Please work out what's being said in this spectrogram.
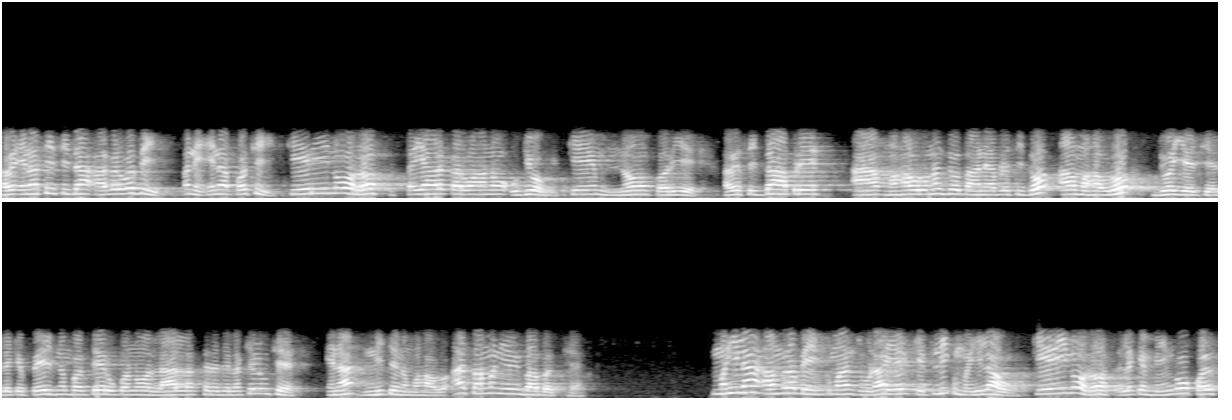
હવે એનાથી સીધા આગળ વધી અને એના પછી કેરીનો રસ તૈયાર કરવાનો ઉદ્યોગ કેમ ન કરીએ? હવે સીધા આપણે આ મહાવરો નથી જોતા અને આપણે સીધો આ મહાવરો જોઈએ છીએ. એટલે કે પેજ નંબર તેર ઉપરનો લાલ અક્ષરે જે લખેલું છે, એના નીચેનો મહાવરો. આ સામાન્ય એવી બાબત છે. મહિલા આમ્ર બેંકમાં જોડાયેલ કેટલીક મહિલાઓ કેરીનો રસ એટલે કે મેંગો પલ્સ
